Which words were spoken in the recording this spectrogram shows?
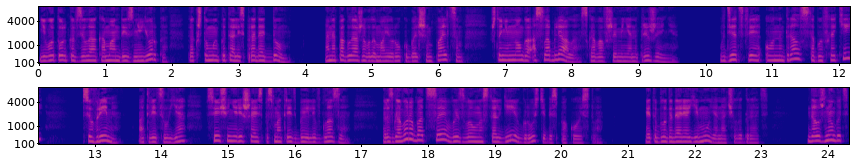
Его только взяла команда из Нью-Йорка, так что мы пытались продать дом. Она поглаживала мою руку большим пальцем, что немного ослабляло сковавшее меня напряжение. «В детстве он играл с тобой в хоккей?» Все время», — ответил я, все еще не решаясь посмотреть Бейли в глаза. Разговор об отце вызвал ностальгию, грусть и беспокойство. Это благодаря ему я начал играть. Должно быть,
